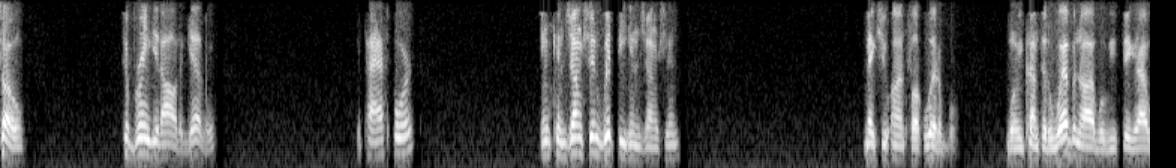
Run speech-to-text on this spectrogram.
So to bring it all together, the passport in conjunction with the injunction makes you unfuckwittable when we come to the webinar where we figure out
